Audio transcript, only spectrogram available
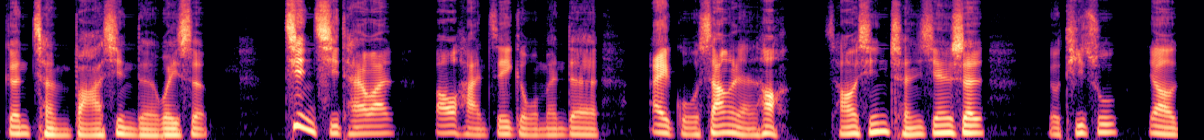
跟惩罚性的威慑。近期台湾包含这个我们的爱国商人哈曹新成先生有提出要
